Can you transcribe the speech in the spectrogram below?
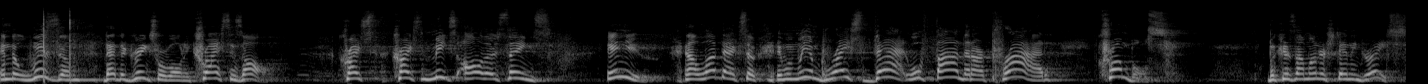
and the wisdom that the Greeks were wanting. Christ is all. Christ, Christ meets all those things in you. And I love that. So, and when we embrace that, we'll find that our pride crumbles because I'm understanding grace.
